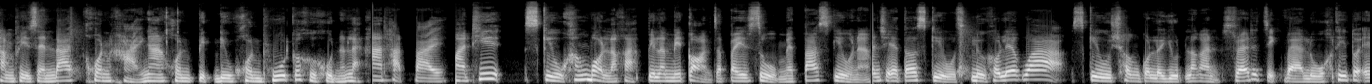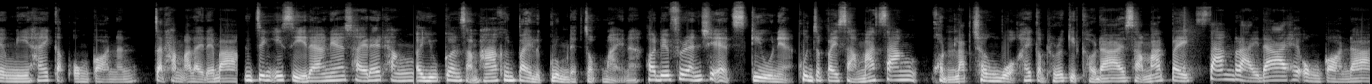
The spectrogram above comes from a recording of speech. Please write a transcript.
ทำพรีเซนต์ได้คนขายงานคนปิดดิวคนพูดก็คือคุณนั่นแหละอาถัดไปมาที่สกิลข้างบนแล้วค่ะพีระมิดก่อนจะไปสู่ Meta Skill นะ differentiator skill หรือเขาเรียกว่าสกิลเชิงกลยุทธ์แล้วกัน Strategic Value ที่ตัวเองมีให้กับองค์กรนั้นจะทำอะไรได้บ้าง จริงๆ อีสีแดงเนี่ยใช้ได้ทั้งอายุเกิน 35 ขึ้นไปหรือกลุ่มเด็กจบใหม่นะ พอ differentiate skill เนี่ย คุณจะไปสามารถสร้างผลลัพธ์เชิงบวกให้กับธุรกิจเขาได้ สามารถไปสร้างรายได้ให้องค์กรได้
